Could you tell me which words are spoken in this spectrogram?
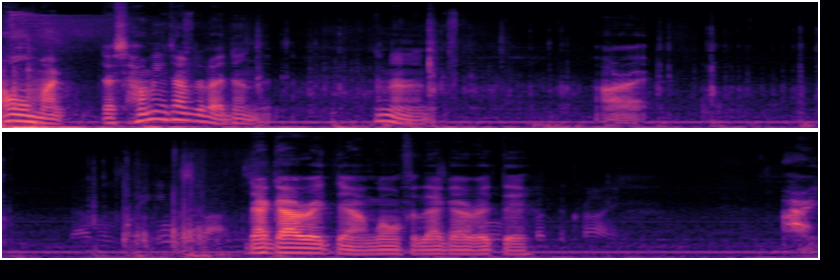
Oh my, that's how many times have I done that? No no no. no. All right. That guy right there. I'm going for that guy right there. All right,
